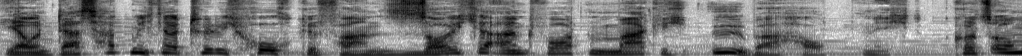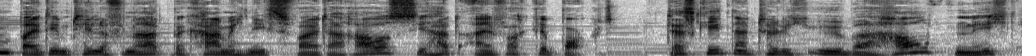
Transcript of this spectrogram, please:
Ja, und das hat mich natürlich hochgefahren. Solche Antworten mag ich überhaupt nicht. Kurzum, bei dem Telefonat bekam ich nichts weiter raus, sie hat einfach gebockt. Das geht natürlich überhaupt nicht,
